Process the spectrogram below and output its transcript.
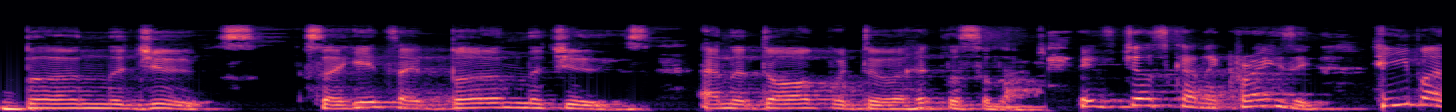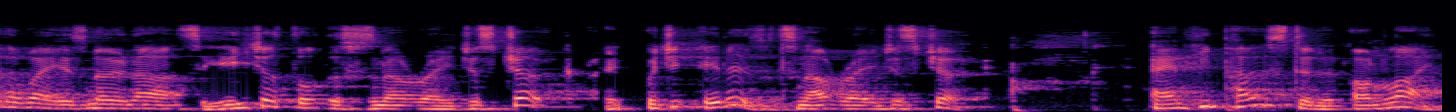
burn the Jews. So he'd say, burn the Jews, and the dog would do a Hitler salute. It's just kind of crazy. He, by the way, is no Nazi. He just thought this was an outrageous joke, right? which it is. It's an outrageous joke. And he posted it online,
